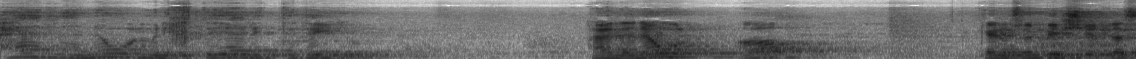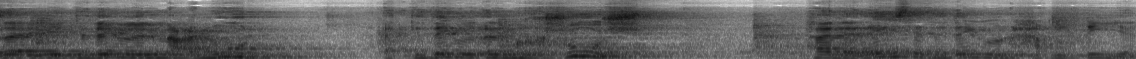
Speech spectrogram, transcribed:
هذا نوع من اختيال التدين. هذا نوع آه كان يسميه الشيخ غزالي إيه؟ التدين المعلول التدين المغشوش. هذا ليس تدين حقيقيا.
